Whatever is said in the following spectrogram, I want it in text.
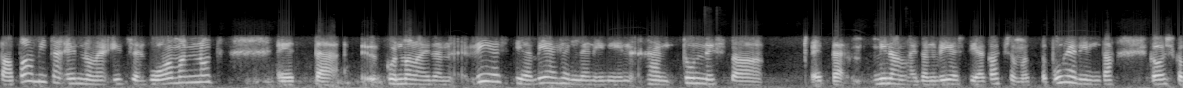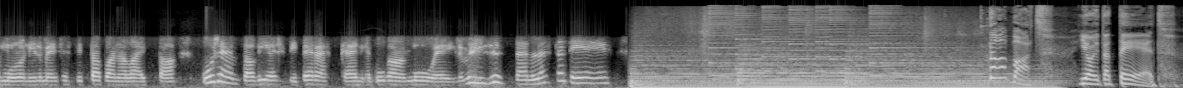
tapa, mitä en ole itse huomannut, että kun mä laitan viestiä miehelleni, niin hän tunnistaa että minä laitan viestiä katsomatta puhelinta, koska mulla on ilmeisesti tapana laittaa useampa viesti peräkkäin ja kukaan muu ei ilmeisesti tällaista tee. Tavat, joita teet.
